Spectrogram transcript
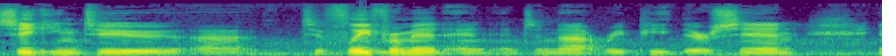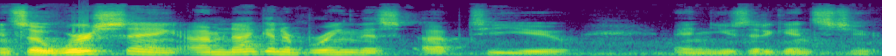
seeking to, uh, to flee from it and, and to not repeat their sin. And so we're saying, I'm not going to bring this up to you and use it against you.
